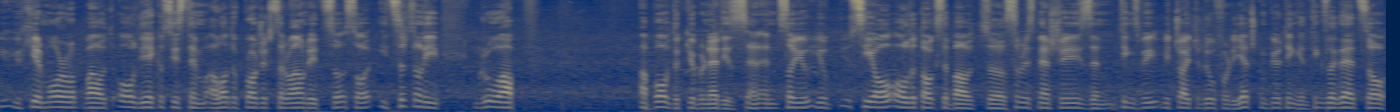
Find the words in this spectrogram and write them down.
you, you, hear more about all the ecosystem, a lot of projects around it. So, so it certainly grew up above the Kubernetes. And, and so you, you, you, see all, all the talks about uh, service meshes and things we, we try to do for the edge computing and things like that. So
